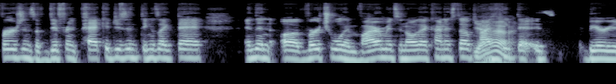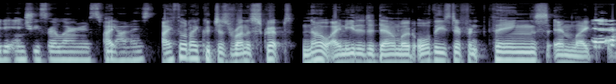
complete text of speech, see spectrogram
versions of different packages and things like that, and then uh, virtual environments and all that kind of stuff. Yeah. I think that is barrier to entry for learners to be I, honest. I thought i could just run a script. No i needed to download all these different things and like yeah.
